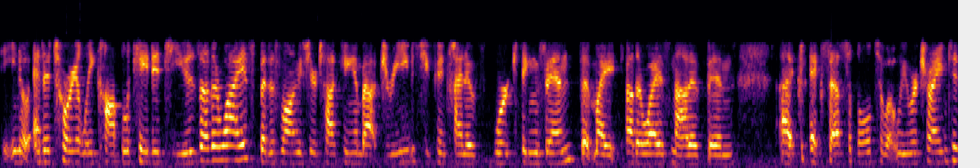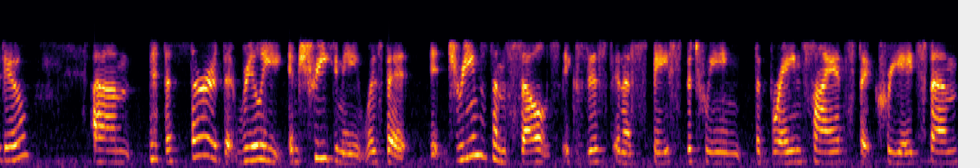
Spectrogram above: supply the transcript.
you know, editorially complicated to use otherwise. But as long as you're talking about dreams, you can kind of work things in that might otherwise not have been uh, accessible to what we were trying to do. Um, but the third that really intrigued me was that it, dreams themselves exist in a space between the brain science that creates them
